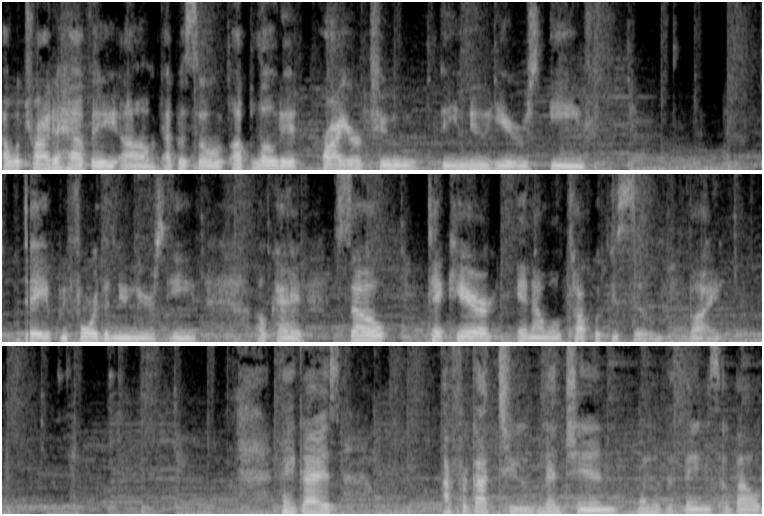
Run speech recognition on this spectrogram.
I will try to have a um, episode uploaded prior to the New Year's Eve day before the New Year's Eve. Okay, so take care and I will talk with you soon. Bye. Hey guys, I forgot to mention one of the things about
